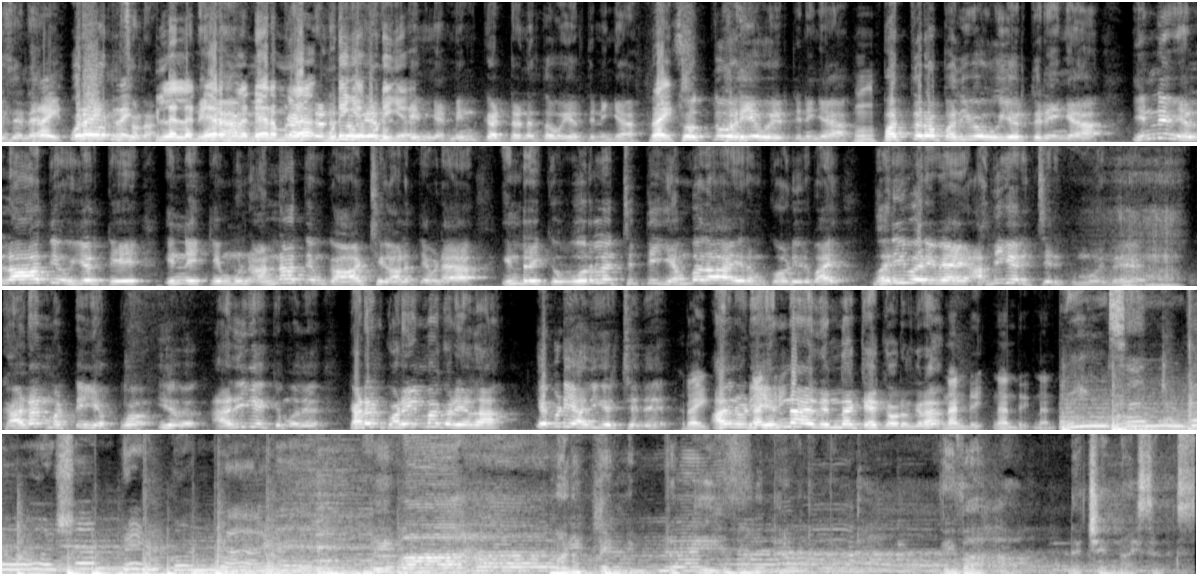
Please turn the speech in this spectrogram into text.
இல்ல, இல்ல, நேரம் இல்ல, நேரம் இல்ல. முடிங்க, முடிங்க. நீங்க மின் கட்டணத்தை உயர்த்தினீங்க. சொத்து வரியை உயர்த்தினீங்க. பத்திரப்பதிவை உயர்த்தினீங்க. இன்னும் எல்லாத்தையும் உயர்த்தி இன்னைக்கு முன் அதிமுக ஆட்சி காலத்தை விட இன்றைக்கு ஒரு லட்சத்தி எண்பதாயிரம் கோடி ரூபாய் வரி வரிவை அதிகரிச்சிருக்கும் போது கடன் மட்டும் எப்போ அதிகரிக்கும் போது கடன் குறையுமா குறையாதா? எப்படி அதிகரிச்சது. அதனுடைய. என்ன என்ன கேட்க வருங்கிற நன்றி நன்றி நன்றி. பெண் சந்தோஷம் பெண் கொண்டாட. மணப்பெண்ணின் பிரத்யேகமான திருமணம் விவாஹா த Chennai Silks.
